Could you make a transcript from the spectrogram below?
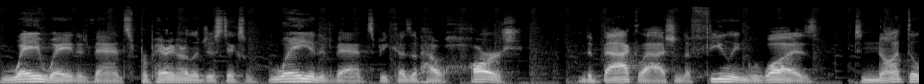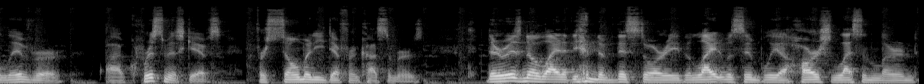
way, way in advance, preparing our logistics way in advance because of how harsh the backlash and the feeling was to not deliver uh, Christmas gifts for so many different customers. There is no light at the end of this story. The light was simply a harsh lesson learned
